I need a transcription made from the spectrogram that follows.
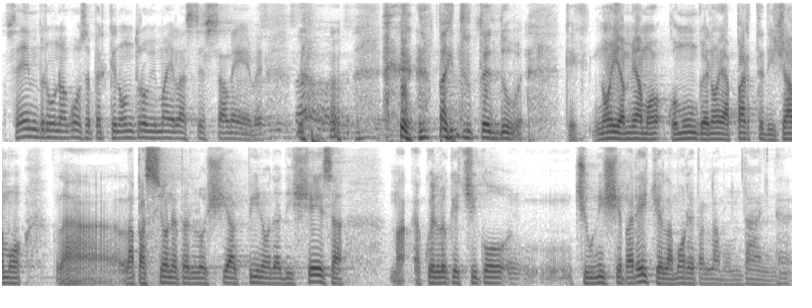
sempre una cosa perché non trovi mai la stessa neve, ma in tutte e due. Che noi amiamo comunque, noi a parte diciamo, la, la passione per lo sci alpino da discesa, ma quello che ci, ci unisce parecchio è l'amore per la montagna. Eh,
